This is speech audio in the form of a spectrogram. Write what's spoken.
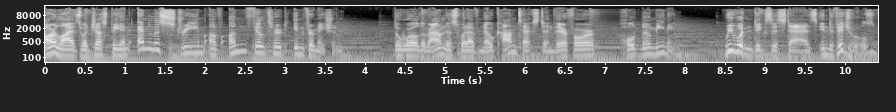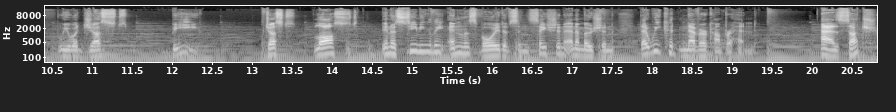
our lives would just be an endless stream of unfiltered information. The world around us would have no context and therefore hold no meaning. We wouldn't exist as individuals, we would just be. Just lost in a seemingly endless void of sensation and emotion that we could never comprehend. As such,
